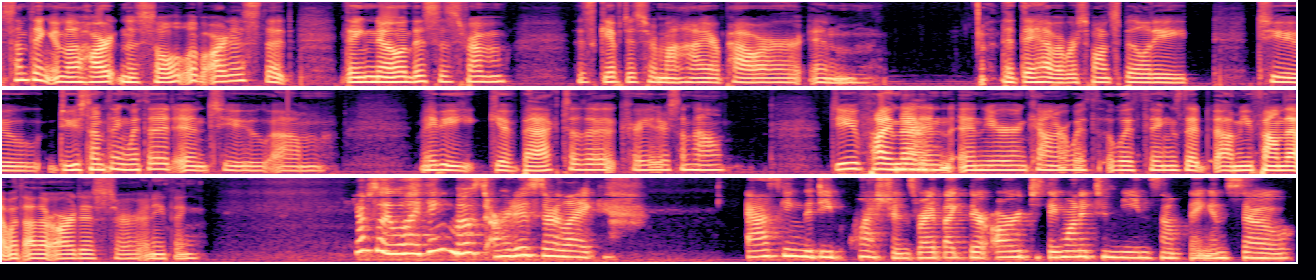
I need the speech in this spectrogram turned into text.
something in the heart and the soul of artists that they know this is from this gift is from a higher power, and that they have a responsibility to do something with it and to um, maybe give back to the creator somehow. Do you find that Yeah. in, in your encounter with with things that um, you found that with other artists or anything? Absolutely. Well, I think most artists are like asking the deep questions, right? Like their art, they want it to mean something. And so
